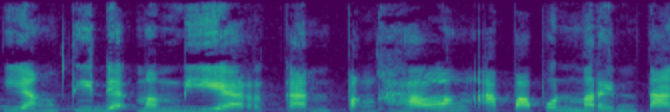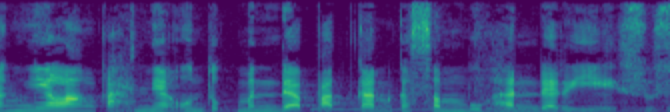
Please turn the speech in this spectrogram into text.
yang tidak membiarkan penghalang apa pun merintangi langkahnya untuk mendapatkan kesembuhan dari Yesus.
